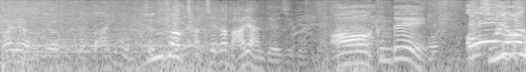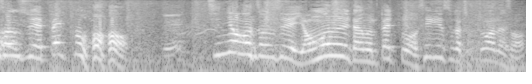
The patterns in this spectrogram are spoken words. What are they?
하랑이랑 문제라고 또 안쪽으로 공조합 자체가 말이 안 돼요, 지금. 아, 근데, 어, 진영원 이거- 선수의 백도어, 네? 진영원 선수의 영혼을 담은 백도어, 세계수가 적중하면서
